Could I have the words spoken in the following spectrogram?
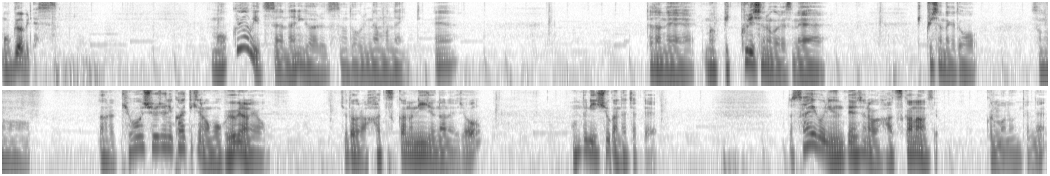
木曜日です。木曜日っつったら何があるっつっても特に何もないっていうね。ただねまあびっくりしたのがですねびっくりしたんだけどそのだから教習所に帰ってきたのが木曜日なのよ。ちょだから20日の27でしょ？本当に1週間経っちゃって。最後に運転したのが20日なんですよ。車の運転ね。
